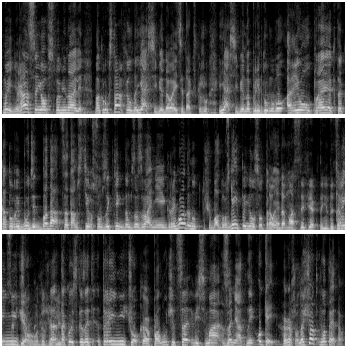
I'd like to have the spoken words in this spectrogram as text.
мы не раз ее вспоминали. Вокруг Старфилда я себе, давайте так скажу, я себе напридумывал ореол проекта, который будет бодаться там с Tears of the Kingdom за звание игры года. Ну, тут еще Baldur's Gate появился. Вот да он до Mass Effect не дотянулся первого даже э, такой сказать, тройничок э, получится весьма занятный. Окей, хорошо. Насчет вот этого.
